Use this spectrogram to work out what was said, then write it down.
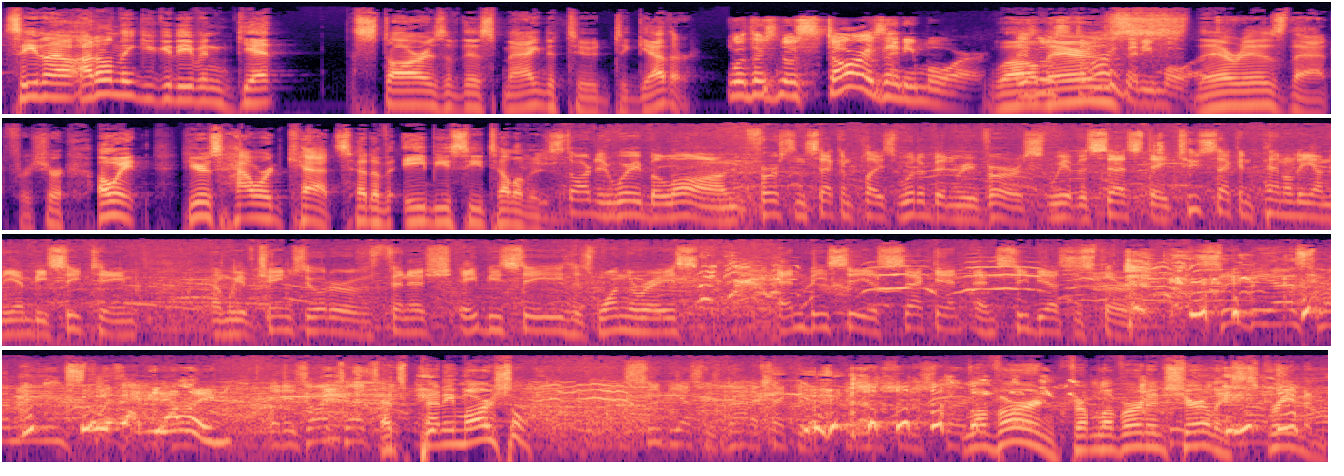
See now, I don't think you could even get stars of this magnitude together. Well, there's no stars anymore. Well, there's no there's stars anymore. there is that for sure. Oh wait, here's Howard Katz, head of ABC Television. He Started where he belonged. First and second place would have been reversed. We have assessed a two second penalty on the NBC team, and we have changed the order of finish. ABC has won the race, NBC is second, and CBS is third. CBS remains Who is that yelling? It is our judgment. That's Penny Marshall. CBS was not affected. They would have finished third. Laverne from Laverne and Shirley screaming.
